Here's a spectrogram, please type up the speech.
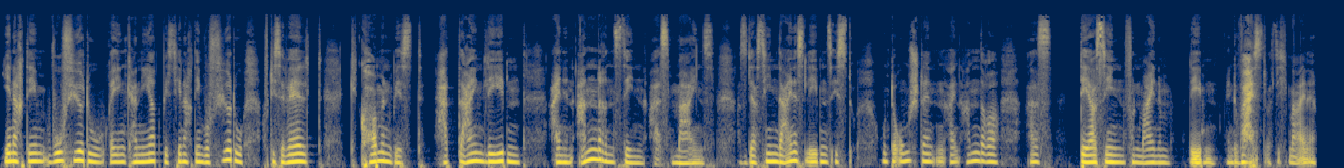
je nachdem, wofür du reinkarniert bist, je nachdem, wofür du auf diese Welt gekommen bist, hat dein Leben einen anderen Sinn als meins. Also der Sinn deines Lebens ist unter Umständen ein anderer als der Sinn von meinem Leben, wenn du weißt, was ich meine.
